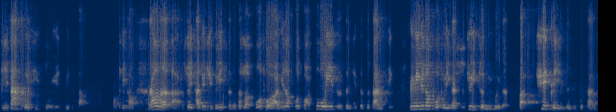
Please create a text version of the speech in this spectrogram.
极大可喜所缘遇到，OK 好，然后呢啊，所以他就举个例子了，他说佛陀啊遇到佛陀啊，多一子升起是不善行，明明遇到佛陀应该是最珍贵的，但却可以甚至不善行，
